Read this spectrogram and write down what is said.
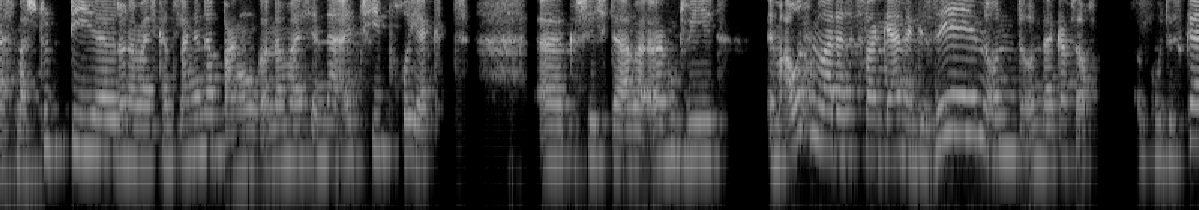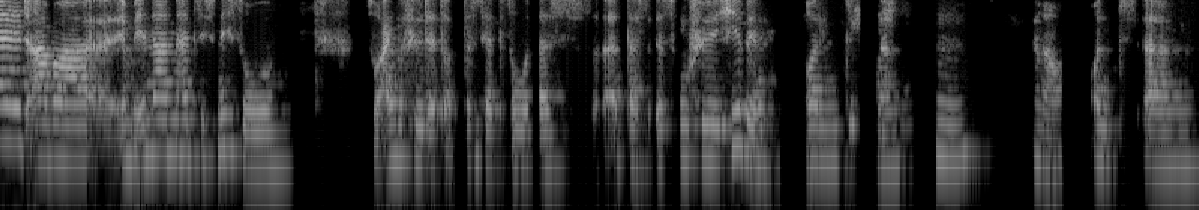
erstmal studiert und dann war ich ganz lange in der Bank und dann war ich in der IT-Projektgeschichte, äh, aber irgendwie im Außen war das zwar gerne gesehen und, und da gab es auch gutes Geld, aber im Innern hat sich nicht so, so angefühlt, als ob das jetzt so das, das ist, wofür ich hier bin. Und mhm. genau. Und ähm,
